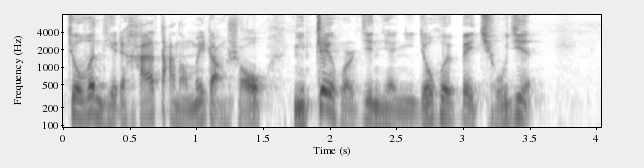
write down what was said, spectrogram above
就问题，这孩子大脑没长熟，你这会儿进去，你就会被囚禁，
